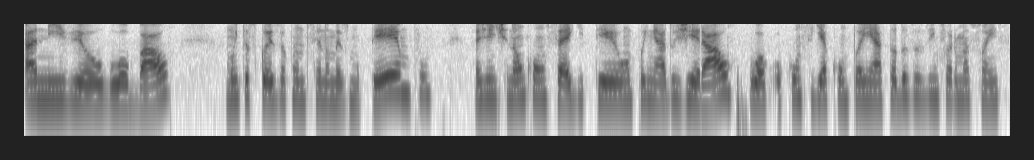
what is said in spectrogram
a nível global. Muitas coisas acontecendo ao mesmo tempo, a gente não consegue ter um apanhado geral ou, ou conseguir acompanhar todas as informações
